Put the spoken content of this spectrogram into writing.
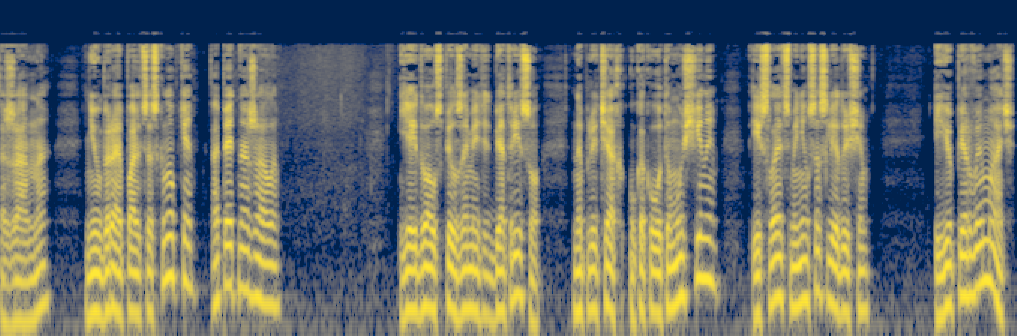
Жанна, не убирая пальца с кнопки, опять нажала. Я едва успел заметить Беатрису на плечах у какого-то мужчины, и слайд сменился следующим. «Ее первый матч»,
